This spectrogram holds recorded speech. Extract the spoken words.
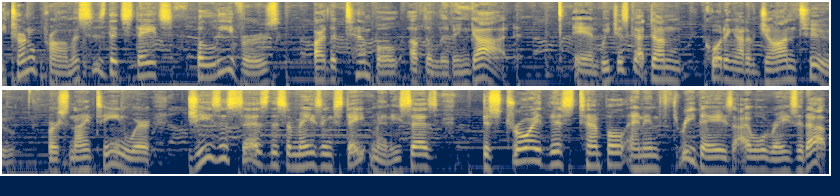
eternal promises that states believers are the temple of the living God. And we just got done quoting out of John 2, verse 19, where Jesus says this amazing statement. He says, Destroy this temple, and in three days I will raise it up.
